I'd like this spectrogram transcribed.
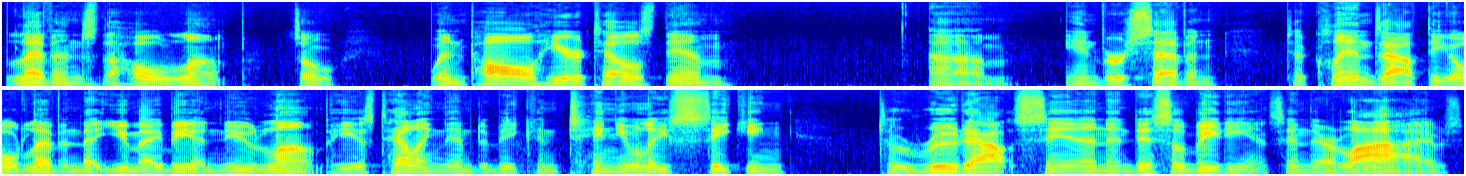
leavens the whole lump. So when Paul here tells them um, in verse 7 to cleanse out the old leaven that you may be a new lump. He is telling them to be continually seeking to root out sin and disobedience in their lives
